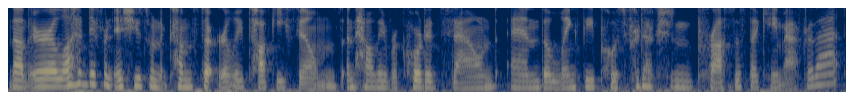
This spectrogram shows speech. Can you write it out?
Now, there are a lot of different issues when it comes to early talkie films and how they recorded sound and the lengthy post production process that came after that.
